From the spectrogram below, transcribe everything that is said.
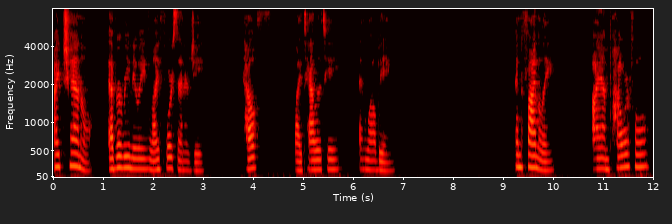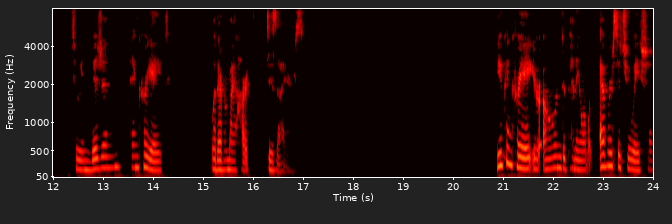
I channel ever renewing life force energy, health, vitality, and well being. And finally, I am powerful to envision and create whatever my heart desires. You can create your own depending on whatever situation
